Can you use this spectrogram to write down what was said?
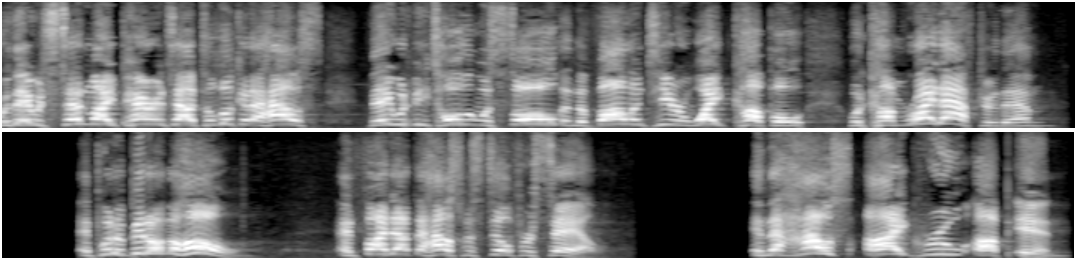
Where they would send my parents out to look at a house, they would be told it was sold, and the volunteer white couple would come right after them and put a bid on the home and find out the house was still for sale. In the house I grew up in,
